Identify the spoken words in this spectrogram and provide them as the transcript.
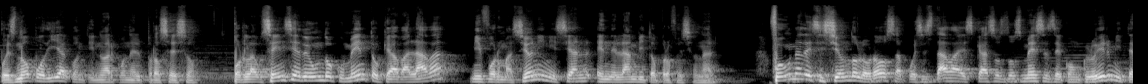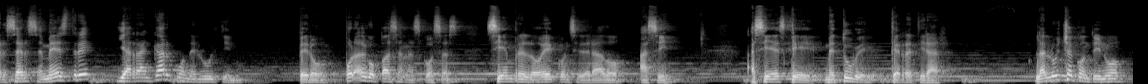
pues no podía continuar con el proceso, por la ausencia de un documento que avalaba mi formación inicial en el ámbito profesional. Fue una decisión dolorosa, pues estaba a escasos dos meses de concluir mi tercer semestre y arrancar con el último. Pero por algo pasan las cosas, siempre lo he considerado así. Así es que me tuve que retirar. La lucha continuó.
